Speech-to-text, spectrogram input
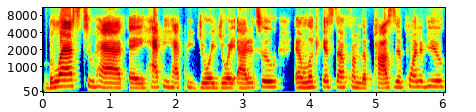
blessed to have a happy, happy, joy, joy attitude and look at stuff from the positive point of view.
